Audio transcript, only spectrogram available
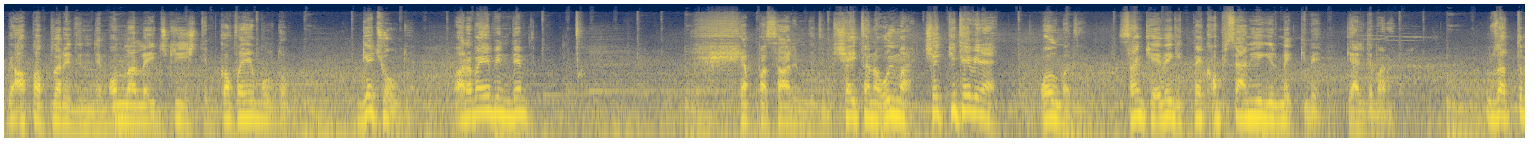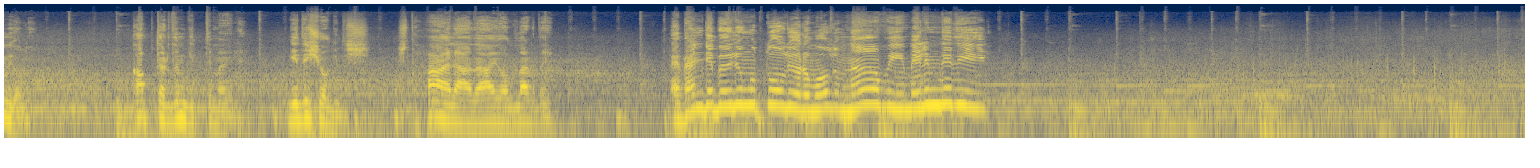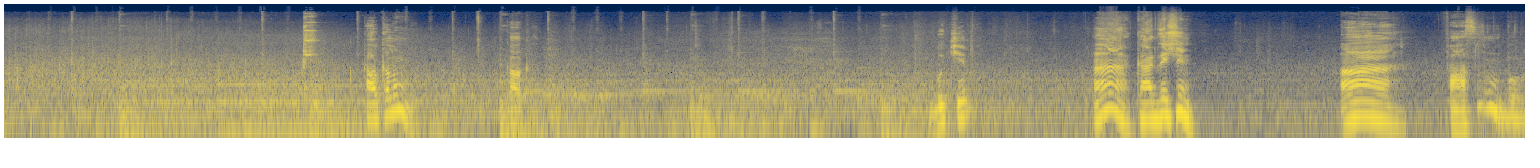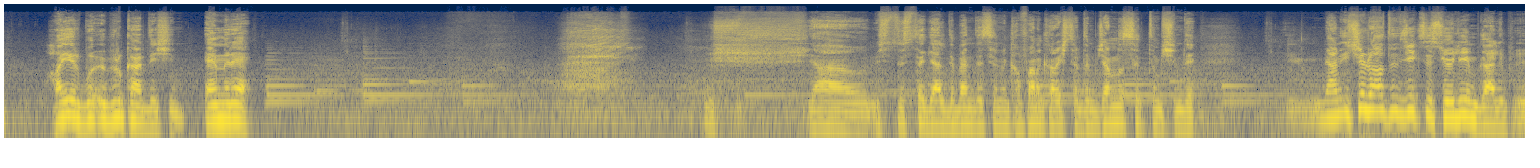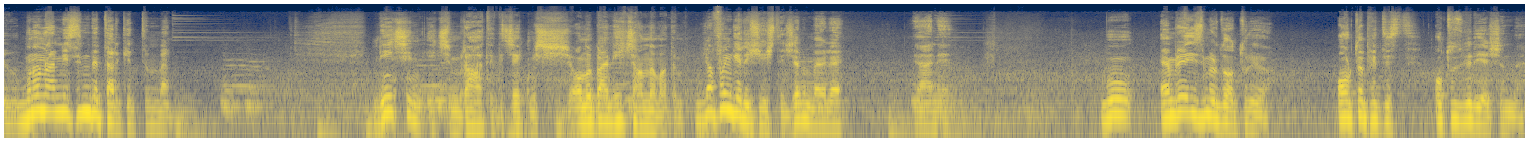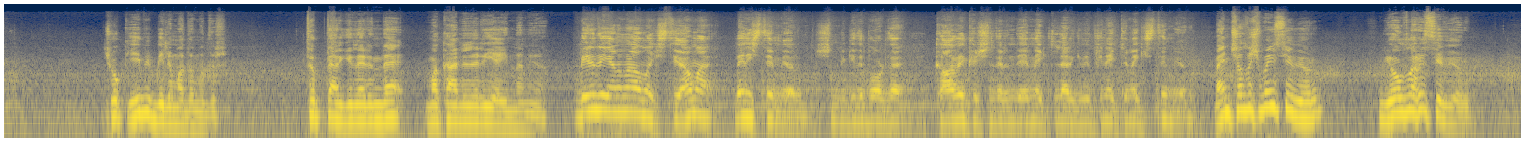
Bir ahbaplar edindim, onlarla içki içtim, kafayı buldum. Geç oldu. Arabaya bindim. Cık, Yapma Salim dedim. Şeytana uyma. Çek git evine. Olmadı. Sanki eve gitmek, hapishaneye girmek gibi geldi bana. Uzattım yolu. Kaptırdım gittim öyle. Gidiş o gidiş. İşte hala daha yollardayım. E ben de böyle mutlu oluyorum oğlum. Ne yapayım? Elimde değil. Kalkalım mı? Kalk. Bu kim? Ha kardeşin. Aa, Fazıl mı bu? Hayır bu öbür kardeşin. Emre. Üf, ya üst üste geldi ben de senin kafanı karıştırdım. Canını sıktım şimdi. Yani için rahat edecekse söyleyeyim Galip. Bunun annesini de terk ettim ben. Niçin içim rahat edecekmiş? Onu ben hiç anlamadım. Lafın gelişi işte canım öyle. Yani bu Emre İzmir'de oturuyor. Ortopedist, 31 yaşında. Çok iyi bir bilim adamıdır. Tıp dergilerinde makaleleri yayınlanıyor. Beni de yanıma almak istiyor ama ben istemiyorum. Şimdi gidip orada kahve köşelerinde emekliler gibi pineklemek istemiyorum. Ben çalışmayı seviyorum. Yolları seviyorum.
